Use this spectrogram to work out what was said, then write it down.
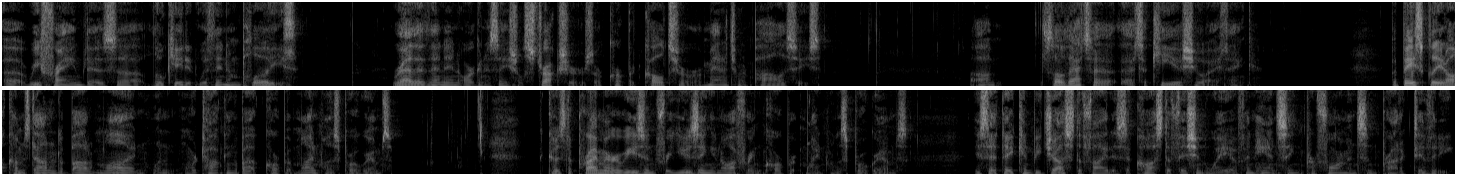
uh, reframed as uh, located within employees rather than in organizational structures or corporate culture or management policies. Um, so that's a that's a key issue, I think. But basically, it all comes down to the bottom line when we're talking about corporate mindfulness programs. Because the primary reason for using and offering corporate mindfulness programs is that they can be justified as a cost efficient way of enhancing performance and productivity.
